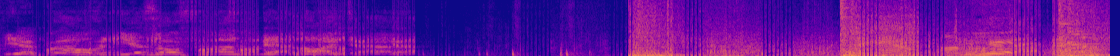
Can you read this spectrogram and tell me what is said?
Wir brauchen hier sofort mehr Leute! You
